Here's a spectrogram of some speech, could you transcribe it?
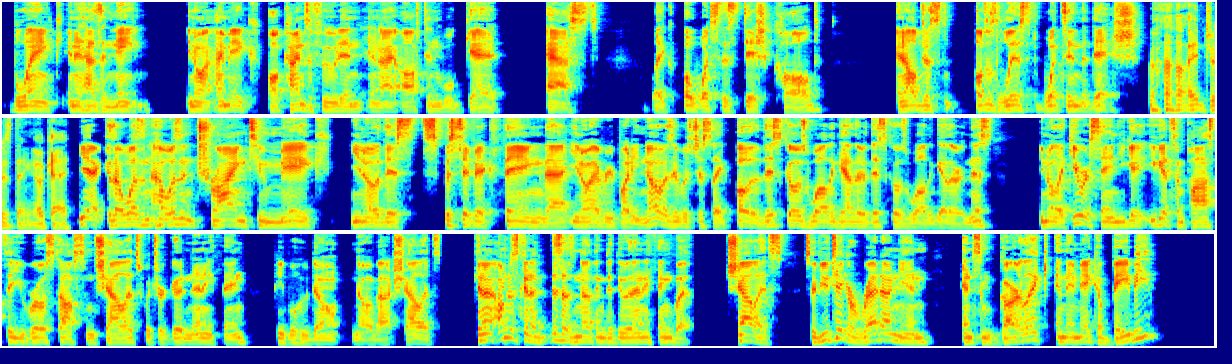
blank," and it has a name. You know, I make all kinds of food, and and I often will get asked, like, "Oh, what's this dish called?" And I'll just I'll just list what's in the dish. Interesting. Okay. Yeah, because I wasn't I wasn't trying to make you know this specific thing that you know everybody knows. It was just like, oh, this goes well together. This goes well together, and this, you know, like you were saying, you get you get some pasta, you roast off some shallots, which are good in anything. People who don't know about shallots, can I, I'm just gonna. This has nothing to do with anything, but shallots. So if you take a red onion and some garlic, and they make a baby,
